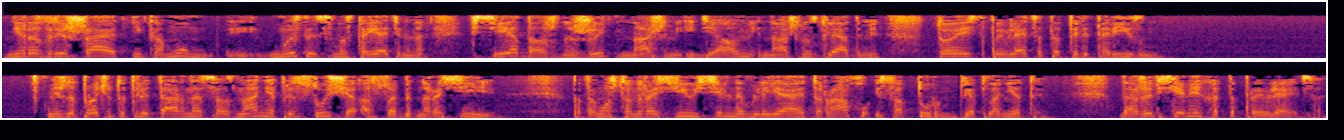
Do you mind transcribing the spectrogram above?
не разрешают никому мыслить самостоятельно. Все должны жить нашими идеалами и нашими взглядами. То есть, появляется тоталитаризм. Между прочим, тоталитарное сознание присуще особенно России, потому что на Россию сильно влияет Раху и Сатурн, две планеты. Даже в семьях это проявляется.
